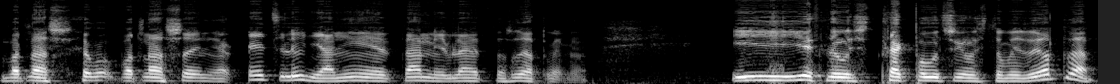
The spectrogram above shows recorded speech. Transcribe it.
в, отнош в отношениях, эти люди, они сами являются жертвами. И если уж так получилось, что вы жертва,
